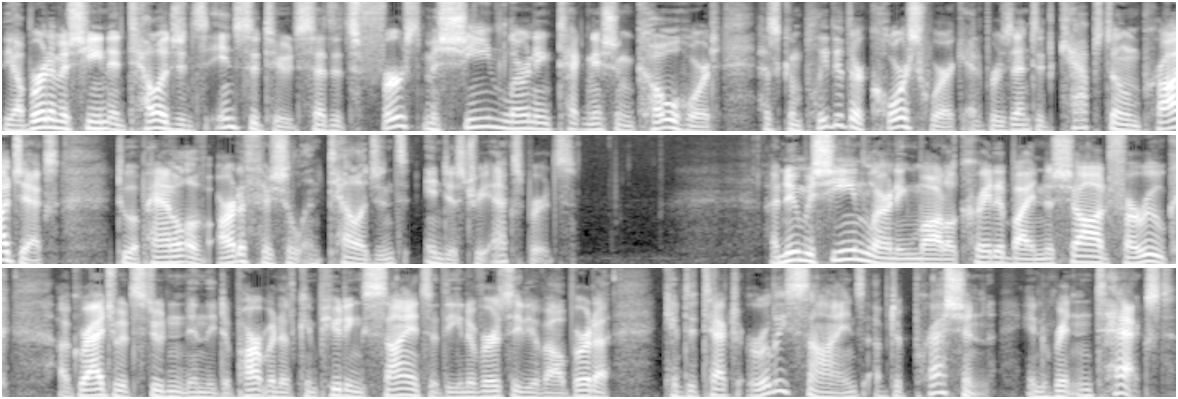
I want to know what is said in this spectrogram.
The Alberta Machine Intelligence Institute says its first machine learning technician cohort has completed their coursework and presented capstone projects to a panel of artificial intelligence industry experts a new machine learning model created by Nawshad Farruque, a graduate student in the Department of Computing Science at the University of Alberta, can detect early signs of depression in written text.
